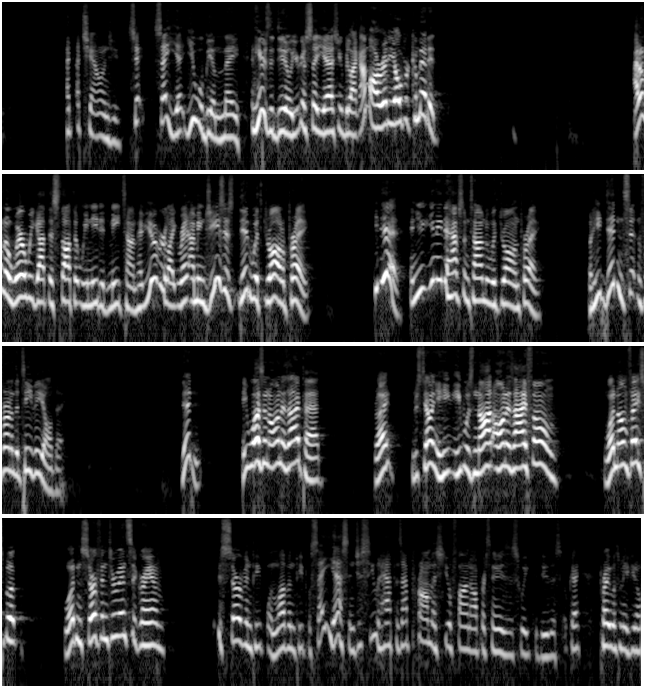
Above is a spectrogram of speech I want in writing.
I, I challenge you. Say, say yes. You will be amazed. And here's the deal you're going to say yes, you'll be like, I'm already overcommitted. I don't know where we got this thought that we needed me time. Have you ever, like, read? I mean, Jesus did withdraw to pray. He did. And you, you need to have some time to withdraw and pray. But he didn't sit in front of the TV all day. Didn't. He wasn't on his iPad, right? I'm just telling you, he, he was not on his iPhone, wasn't on Facebook, wasn't surfing through Instagram. He was serving people and loving people. Say yes and just see what happens. I promise you'll find opportunities this week to do this, okay? Pray with me if you don't.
